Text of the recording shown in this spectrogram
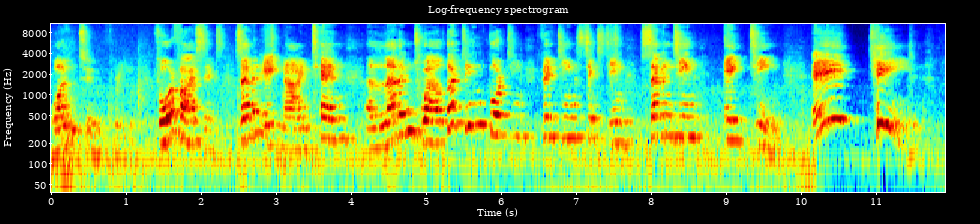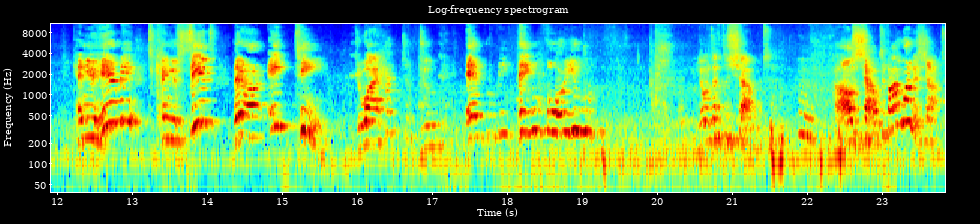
One, two, three, four, five, six, seven, eight, nine, ten, eleven, twelve, thirteen, fourteen, fifteen, sixteen, seventeen, eighteen. Eighteen! Can you hear me? Can you see it? There are eighteen. Do I have to do everything for you? You don't have to shout. I'll shout if I want to shout.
